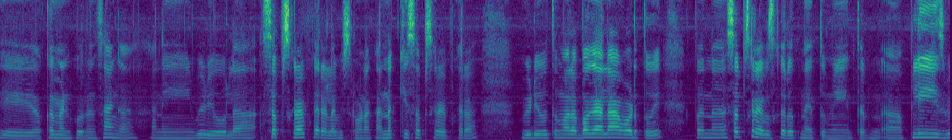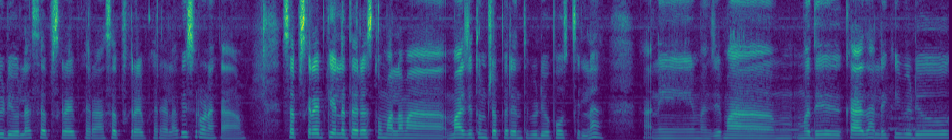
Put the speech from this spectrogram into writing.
हे कमेंट करून सांगा. आणि व्हिडिओला सबस्क्राईब करायला विसरू नका. नक्की सबस्क्राईब करा. व्हिडिओ तुम्हाला बघायला आवडतोय पण सबस्क्राईबच करत नाहीत तुम्ही तर प्लीज व्हिडिओला सबस्क्राईब करा सबस्क्राईब करायला विसरू नका. सबस्क्राईब केलं तरच तुम्हाला मा माझे तुमच्यापर्यंत व्हिडिओ पोहोचतील ना. आणि म्हणजे मा मध्ये काय झालं की व्हिडिओ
